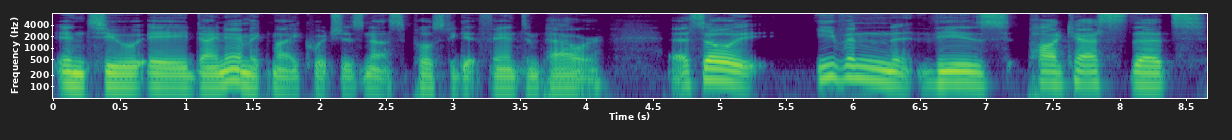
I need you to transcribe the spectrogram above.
into a dynamic mic which is not supposed to get phantom power uh, so even these podcasts that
